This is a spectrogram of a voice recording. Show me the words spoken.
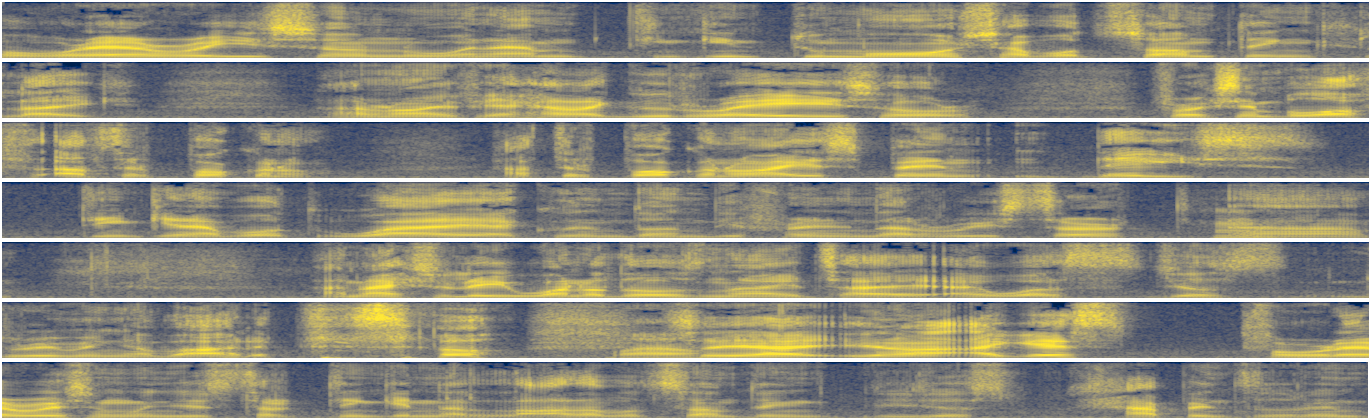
for whatever reason, when I'm thinking too much about something, like I don't know if I had a good race, or for example, after Pocono, after Pocono, I spent days thinking about why I couldn't done different in that restart. Hmm. Um, and actually, one of those nights, I, I was just dreaming about it. so, wow. so yeah, you know, I guess for whatever reason, when you start thinking a lot about something, you just happen to dream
